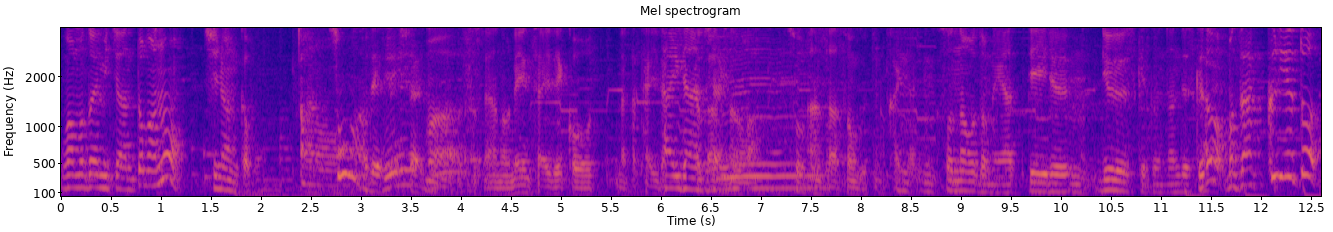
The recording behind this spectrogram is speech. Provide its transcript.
岡本恵美ちゃんとかの詩なんかもあのそうなんお手伝いしたりとか、まあそうですね。あの連載でこうなんか対談対談したりとかアンサーソングっていうのを書いたりとか。そんなこともやっているうん。龍介君なんですけど、まあ、ざっくり言うと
